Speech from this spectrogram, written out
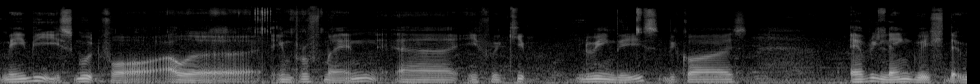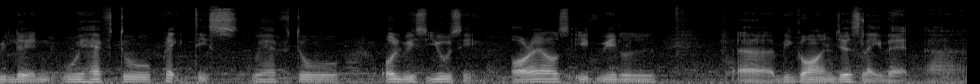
maybe it's good for our improvement uh, if we keep doing this because every language that we learn we have to practice we have to always use it or else it will uh, be gone just like that. Uh,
